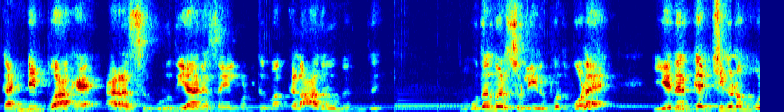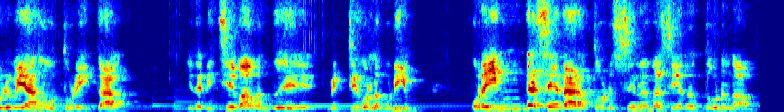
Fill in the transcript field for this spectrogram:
கண்டிப்பாக அரசு உறுதியாக செயல்பட்டு மக்கள் ஆதரவும் இருந்து முதல்வர் சொல்லியிருப்பது போல எதிர்கட்சிகளும் முழுமையாக ஒத்துழைத்தால் இதை நிச்சயமா வந்து வெற்றி கொள்ள முடியும். குறைந்த சேதாரத்தோடு சிறும சேதத்தோடு நாம்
